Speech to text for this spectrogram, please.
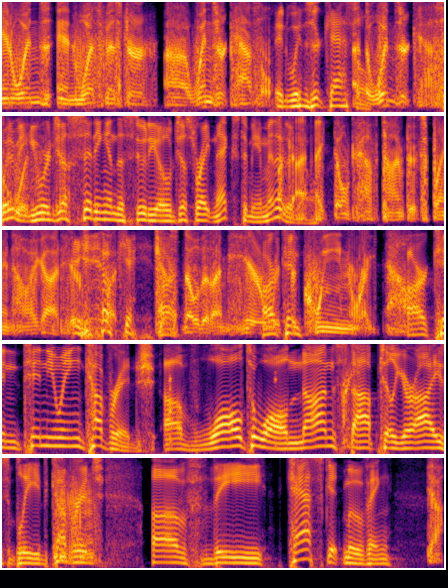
in Windsor, in Westminster, uh, Windsor Castle, In Windsor Castle. at the Windsor Castle. Wait a minute. You were just sitting in the studio just right next to me a minute ago. I, I don't have time to explain how I got here. Okay. Just Our- know that I'm here our with con- the Queen right now. our continuing coverage of wall to wall, nonstop till your eyes bleed coverage of the casket moving yeah.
